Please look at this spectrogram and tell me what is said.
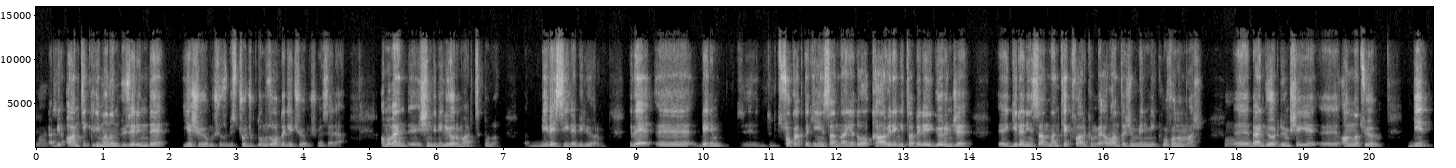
maalesef. Yani bir antik limanın üzerinde yaşıyormuşuz biz. Çocukluğumuz orada geçiyormuş mesela. Ama ben e, şimdi biliyorum artık bunu. Bir vesile biliyorum. Ve e, benim sokaktaki insandan ya da o kahverengi tabelayı görünce e, giren insandan tek farkım ve avantajım benim mikrofonum var. E, ben gördüğüm şeyi e, anlatıyorum. Bir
